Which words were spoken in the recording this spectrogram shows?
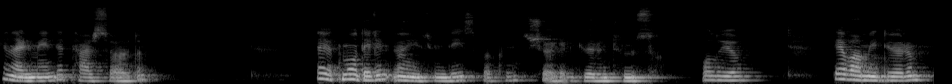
Kenar ilmeğini de ters ördüm. Evet modelin ön yüzündeyiz. Bakın şöyle bir görüntümüz oluyor. Devam ediyorum.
